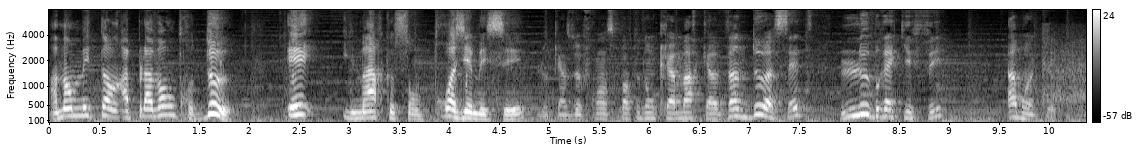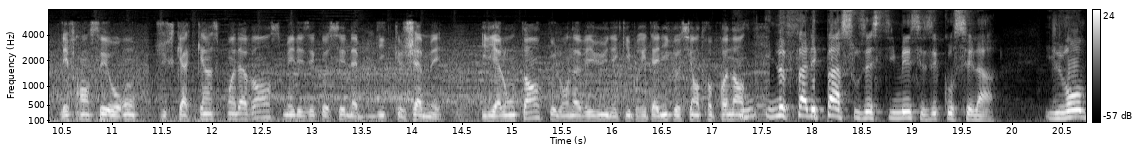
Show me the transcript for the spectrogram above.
en en mettant à plat ventre deux. Et il marque son troisième essai. Le 15 de France porte donc la marque à 22 à 7. Le break est fait, à moins clé. Les Français auront jusqu'à 15 points d'avance, mais les Écossais n'abdiquent jamais. Il y a longtemps que l'on avait vu une équipe britannique aussi entreprenante. Il ne fallait pas sous-estimer ces Écossais-là. Ils vont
